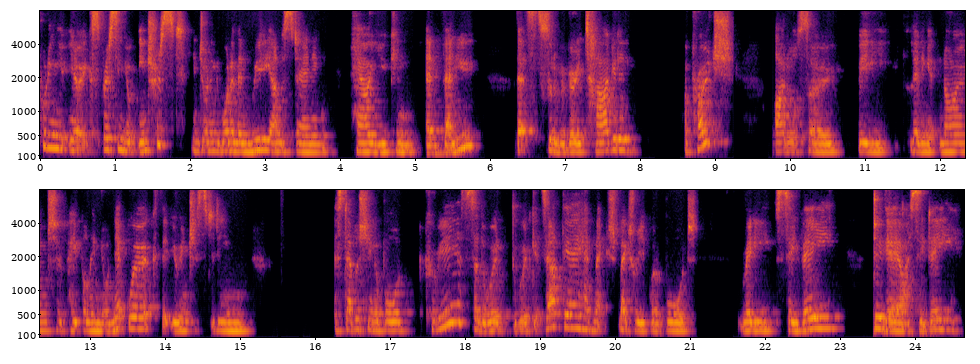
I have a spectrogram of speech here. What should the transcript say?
putting, you know, expressing your interest in joining the board and then really understanding how you can add value. That's sort of a very targeted approach. I'd also be letting it known to people in your network that you're interested in establishing a board career. So the word the word gets out there. Have make, make sure you've got a board ready CV. Do the AICD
